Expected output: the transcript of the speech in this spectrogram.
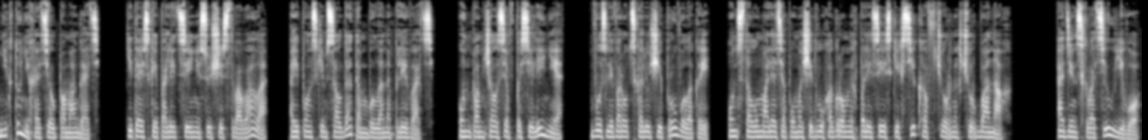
Никто не хотел помогать. Китайской полиции не существовало, а японским солдатам было наплевать. Он помчался в поселение, возле ворот с колючей проволокой, он стал умолять о помощи двух огромных полицейских сикхов в черных чурбанах. Один схватил его.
